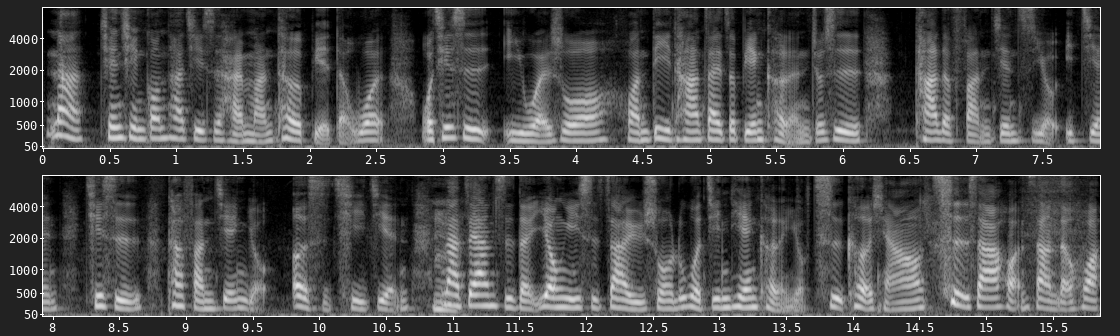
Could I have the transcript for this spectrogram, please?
那乾清宫它其实还蛮特别的。我我其实以为说皇帝他在这边可能就是。他的房间只有一间，其实他房间有二十七间。那这样子的用意是在于说，如果今天可能有刺客想要刺杀皇上的话，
